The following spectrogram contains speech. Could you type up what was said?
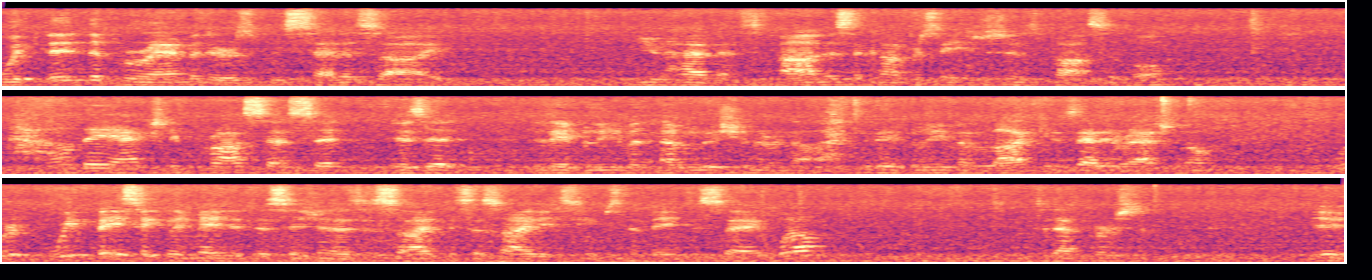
within the parameters we set aside, you have as honest a conversation as possible. How they actually process it, is it, do they believe in evolution or not? Do they believe in luck? Is that irrational? We're, we basically made a decision as a society, society seems to me to say, well, to that person. You,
